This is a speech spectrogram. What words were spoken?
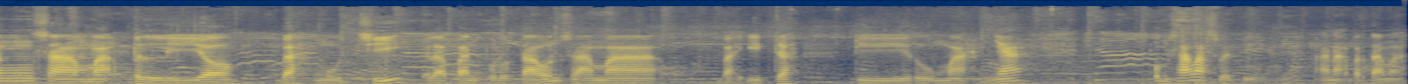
Bareng sama beliau Mbah Muji 80 tahun sama Mbah Idah di rumahnya Om Salas berarti anak pertama.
